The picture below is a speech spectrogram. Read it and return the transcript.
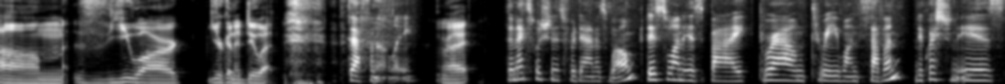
um, th- you are you're gonna do it, Definitely. right? The next question is for Dan as well. This one is by Brown317. The question is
